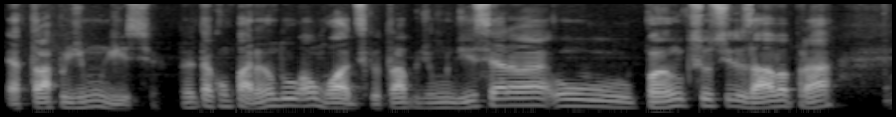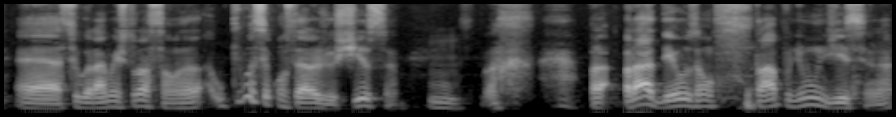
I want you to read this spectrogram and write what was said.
é trapo de imundícia. Então ele está comparando ao modos, que o trapo de imundícia era o pano que se utilizava para segurar a menstruação. O que você considera justiça, para Deus é um trapo de imundícia, né?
